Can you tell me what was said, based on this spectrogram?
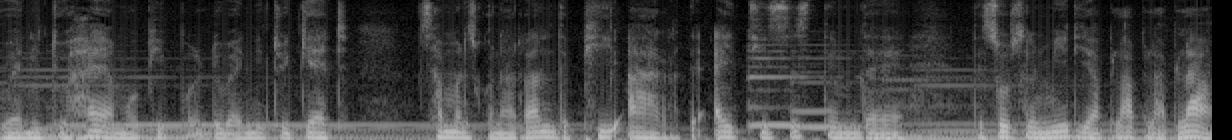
Do I need to hire more people? Do I need to get someone is going to run the PR, the IT system, the, the social media, blah, blah, blah.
